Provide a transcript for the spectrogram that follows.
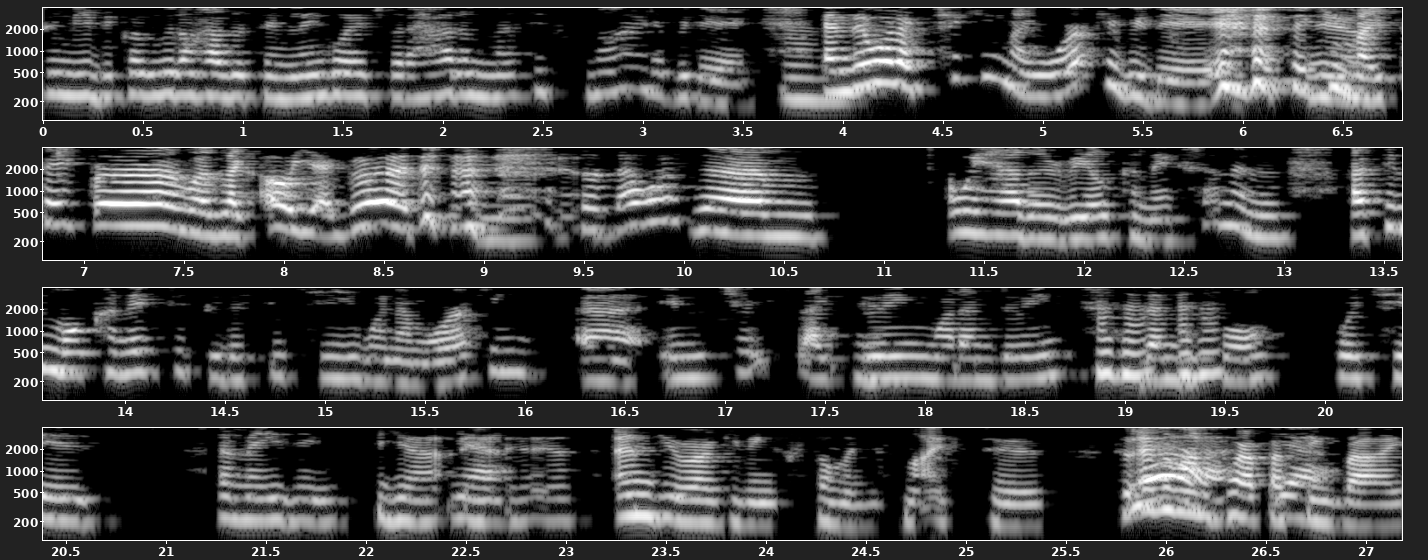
to me because we don't have the same language but i had a massive smile every day. Mm-hmm. and they were like checking my work every day taking yeah. my paper I was like oh yeah good yeah. so that was um we had a real connection and I feel more connected to the city when I'm working, uh, in the street, like yeah. doing what I'm doing mm-hmm, than mm-hmm. before, which is amazing. Yeah, yeah, yeah, yeah, And you are giving so many smiles to, to yeah, everyone who are passing by.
